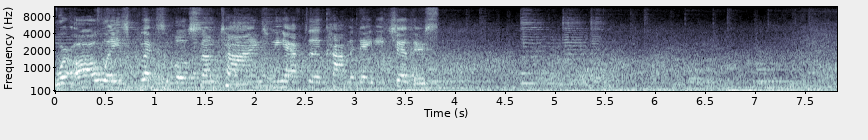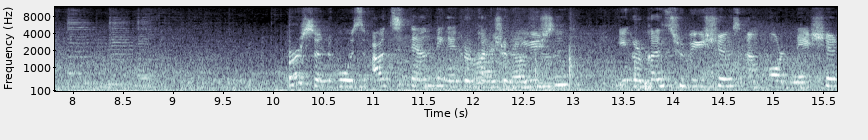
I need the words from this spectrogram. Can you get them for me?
we're always flexible. Sometimes we have to accommodate each other. Person who is outstanding in her contribution, in her contributions and coordination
